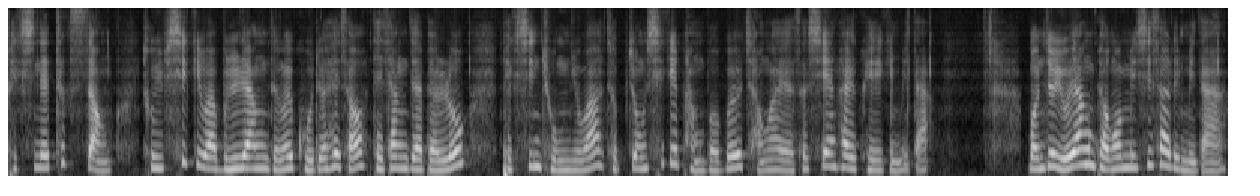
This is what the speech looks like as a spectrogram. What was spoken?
백신의 특성, 도입 시기와 물량 등을 고려해서 대상자별로 백신 종류와 접종 시기 방법을 정하여서 시행할 계획입니다. 먼저 요양병원 및 시설입니다.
